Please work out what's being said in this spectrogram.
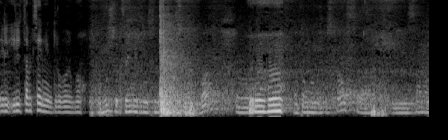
Или, или там ценник другой был. Потому что ценник был 752, э, потом он опускался, и самое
